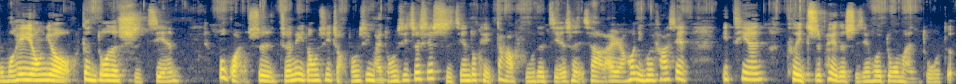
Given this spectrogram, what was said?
我们会拥有更多的时间。不管是整理东西、找东西、买东西，这些时间都可以大幅的节省下来，然后你会发现一天可以支配的时间会多蛮多的。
